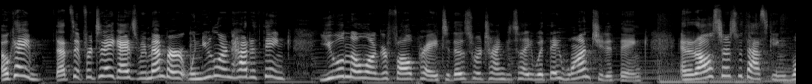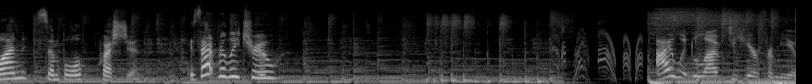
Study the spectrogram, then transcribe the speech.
Okay, that's it for today, guys. Remember, when you learn how to think, you will no longer fall prey to those who are trying to tell you what they want you to think. And it all starts with asking one simple question Is that really true? I would love to hear from you.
